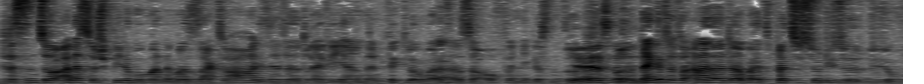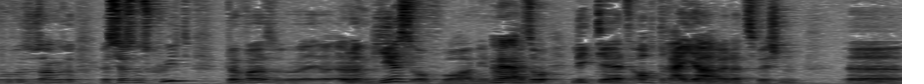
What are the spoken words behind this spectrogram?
das sind so alles so Spiele, wo man immer so sagt, so, ah, die sind seit drei, vier Jahren in der Entwicklung, weil das alles so aufwendig ist und so. Ja, und dann gibt es auf der anderen Seite aber jetzt plötzlich so diese, diese wo wir so sagen, so Assassin's Creed, da war äh, oder Gears of War, nehmen wir Ja. mal so, liegt ja jetzt auch drei Jahre dazwischen. Äh,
